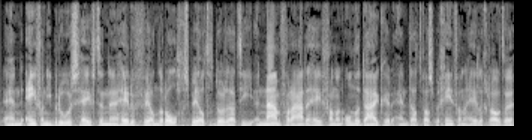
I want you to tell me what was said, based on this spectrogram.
En een van die broers heeft een hele vervelende rol gespeeld doordat hij een naam verraden heeft van een onderduiker. En dat was begin van een hele grote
